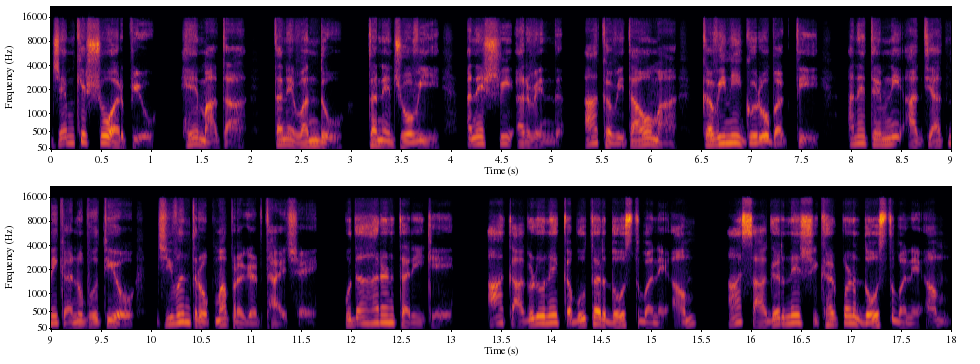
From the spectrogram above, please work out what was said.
જેમ કે શું અર્પ્યું, હે માતા, તને વંદુ તને જોવી અને શ્રી અરવિંદ. આ કવિતાઓમાં કવિની ગુરુભક્તિ અને તેમની આધ્યાત્મિક અનુભૂતિઓ જીવંત રૂપમાં પ્રગટ થાય છે. ઉદાહરણ તરીકે, આ કાગડોને કબૂતર દોસ્ત બને અમ, આ સાગરને શિખર પણ દોસ્ત બને અમ.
